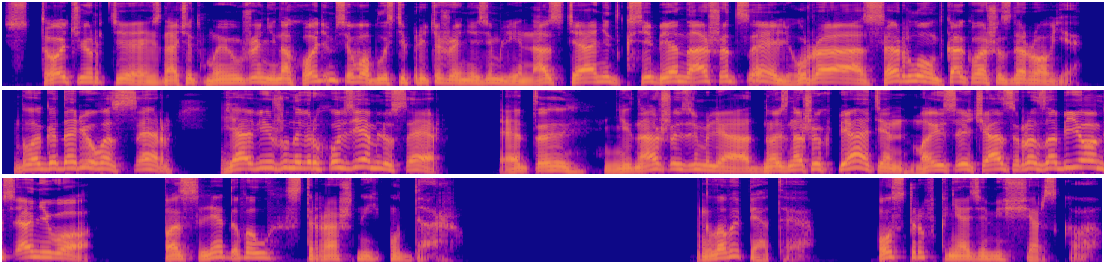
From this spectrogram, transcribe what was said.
Сто чертей, значит, мы уже не находимся в области притяжения Земли. Нас тянет к себе наша цель. Ура! Сэр Лунд, как ваше здоровье?» «Благодарю вас, сэр. Я вижу наверху Землю, сэр». «Это не наша Земля, одно из наших пятен. Мы сейчас разобьемся о него!» Последовал страшный удар. Глава пятая. Остров князя Мещерского.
